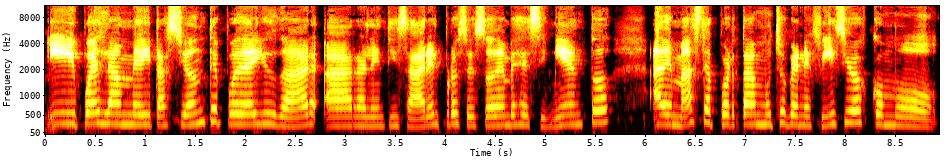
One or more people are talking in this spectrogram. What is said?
y pues la meditación te puede ayudar a ralentizar el proceso de envejecimiento. Además te aporta muchos beneficios como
